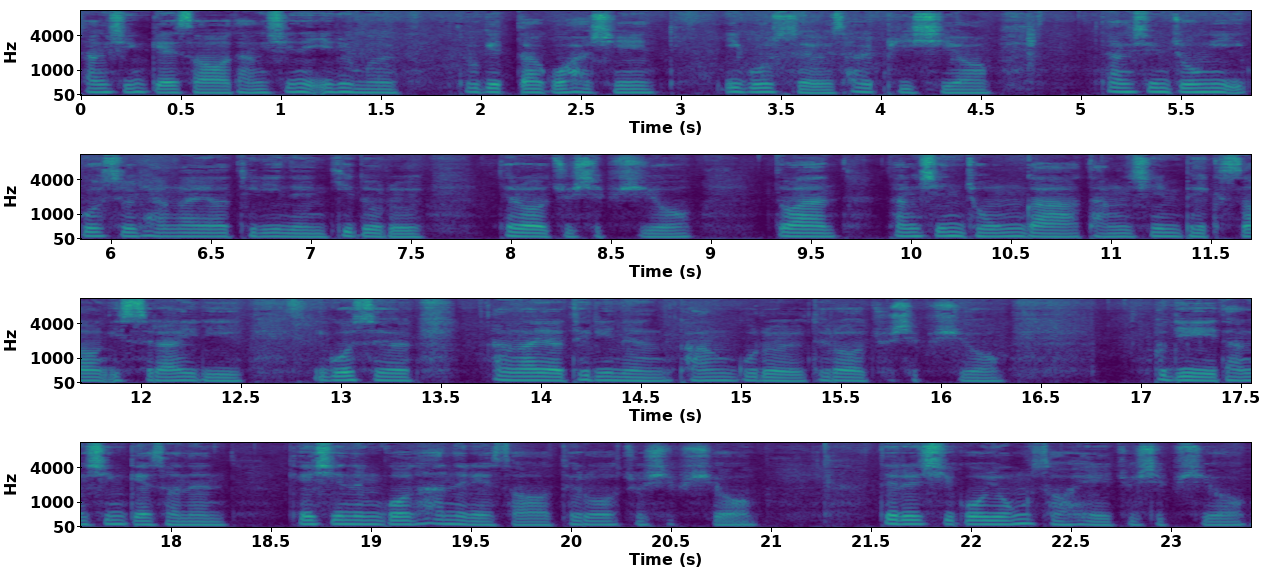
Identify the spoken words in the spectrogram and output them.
당신께서 당신의 이름을 두겠다고 하신 이곳을 살피시어 당신 종이 이곳을 향하여 드리는 기도를 들어주십시오. 또한 당신 종과 당신 백성 이스라엘이 이곳을 향하여 드리는 강구를 들어주십시오. 부디 당신께서는 계시는 곳 하늘에서 들어주십시오. 들으시고 용서해 주십시오.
